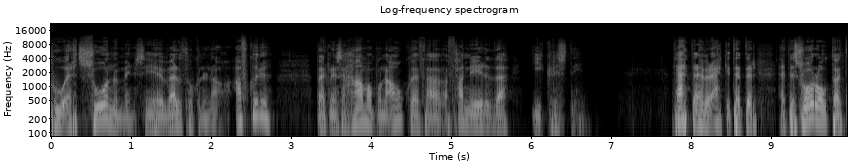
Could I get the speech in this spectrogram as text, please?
Þú ert sónum minn sem ég hef velþóknun á. Af hverju? Vegna þess að var búin að ákveða það að þannig er það í Kristi. Þetta hefur ekkert, þetta er, þetta er svo rótagt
